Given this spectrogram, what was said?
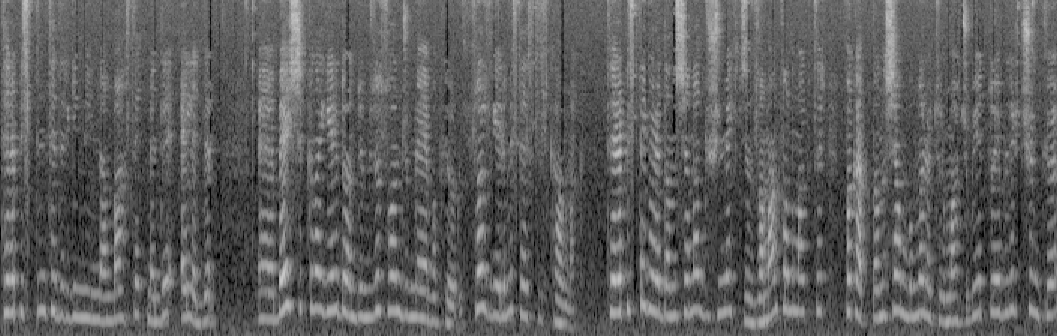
terapistin tedirginliğinden bahsetmedi, eledim. E, şıkkına geri döndüğümüzde son cümleye bakıyoruz. Söz gelimi sessiz kalmak. Terapiste göre danışana düşünmek için zaman tanımaktır. Fakat danışan bundan ötürü mahcubiyet duyabilir çünkü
